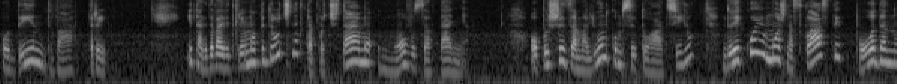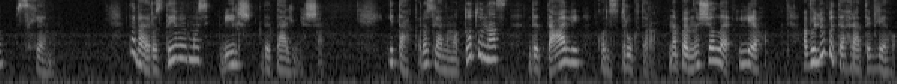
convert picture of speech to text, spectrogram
1, 2, 3. І так, давай відкриємо підручник та прочитаємо умову завдання. Опиши за малюнком ситуацію, до якої можна скласти подану схему. Давай роздивимось більш детальніше. І так, розглянемо. Тут у нас деталі конструктора. Напевно, що Лего. А ви любите грати в Лего?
